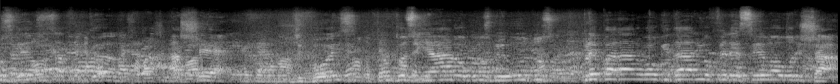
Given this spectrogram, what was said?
os deuses africanos, axé. Depois, cozinhar alguns miúdos, preparar o alguidar e oferecê-lo ao orixá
